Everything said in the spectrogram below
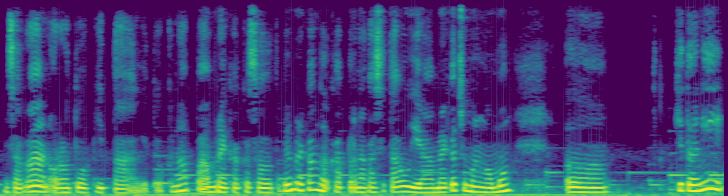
misalkan orang tua kita gitu. Kenapa mereka kesel? Tapi mereka nggak pernah kasih tahu ya. Mereka cuma ngomong uh, kita nih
